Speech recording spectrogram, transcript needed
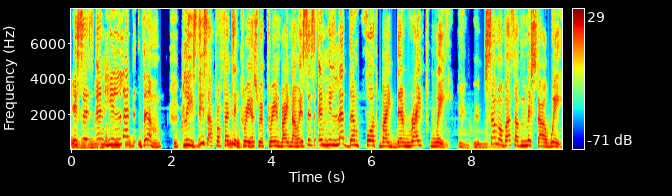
It says, And he led them Please, these are prophetic prayers we're praying right now. It says, and he led them forth by the right way. Some of us have missed our way.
